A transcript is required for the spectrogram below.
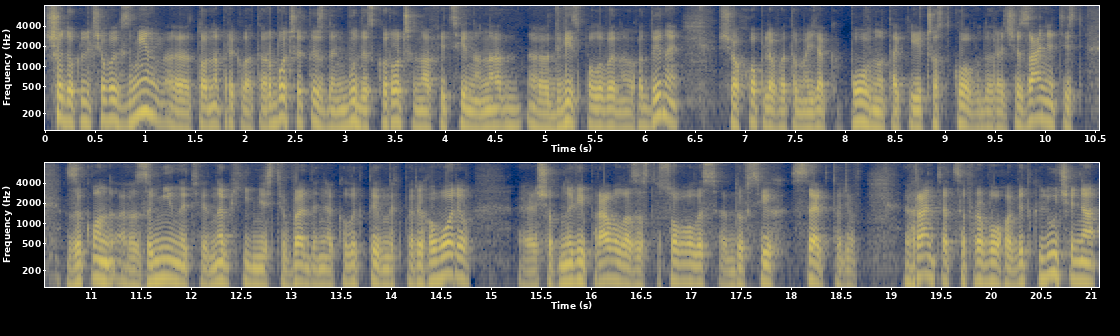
Щодо ключових змін, е, то, наприклад, робочий тиждень буде скорочено офіційно на е, 2,5 години, що охоплюватиме як повну, так і часткову, до речі, зайнятість. Закон е, замінить необхідність ведення колективних переговорів. е, Щоб нові правила застосовувалися до всіх секторів. Гарантія цифрового відключення,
